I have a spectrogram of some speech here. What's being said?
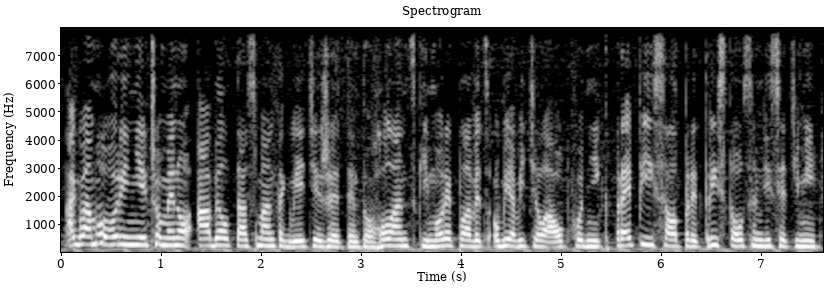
Ak vám hovorí niečo meno Abel Tasman, tak viete, že tento holandský moreplavec, objaviteľ a obchodník prepísal pred 380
